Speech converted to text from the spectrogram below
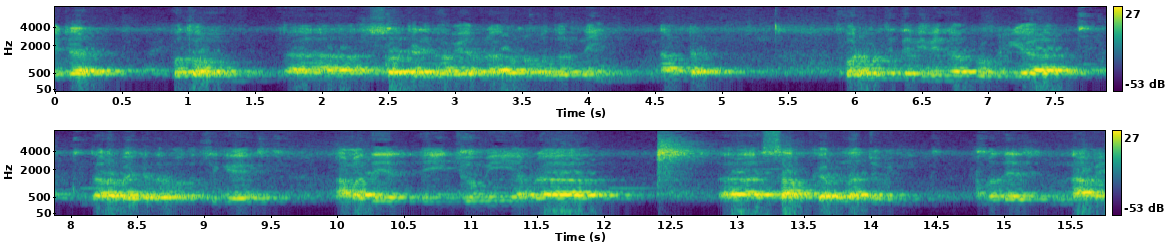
এটা প্রথম সরকারিভাবে আমরা অনুমোদন নেই নামটা। পরবর্তীতে বিভিন্ন প্রক্রিয়া ধারাবাহিকতার মধ্যে থেকে আমাদের এই জমি আমরা সাব কাবলা জমি আমাদের নামে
